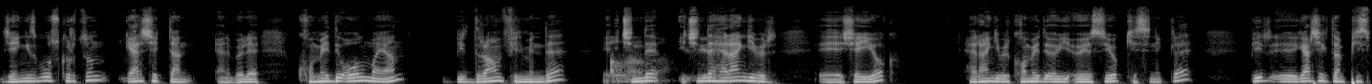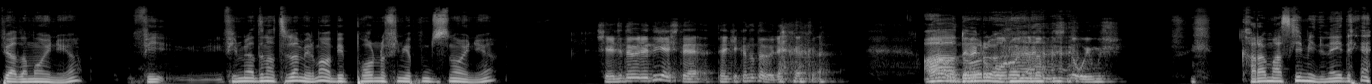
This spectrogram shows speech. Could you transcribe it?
Cengiz Bozkurt'un gerçekten yani böyle komedi olmayan bir dram filminde ya Allah içinde Allah, içinde herhangi bir e, şey yok. Herhangi bir komedi öğe- öğesi yok kesinlikle. Bir e, gerçekten pis bir adamı oynuyor. Fi- filmin adını hatırlamıyorum ama bir porno film yapımcısını oynuyor. Şeyde de öyle değil ya işte pek yakında da öyle. Aa, demek doğru. O rol adamın üstüne uymuş. Kara maske miydi neydi?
